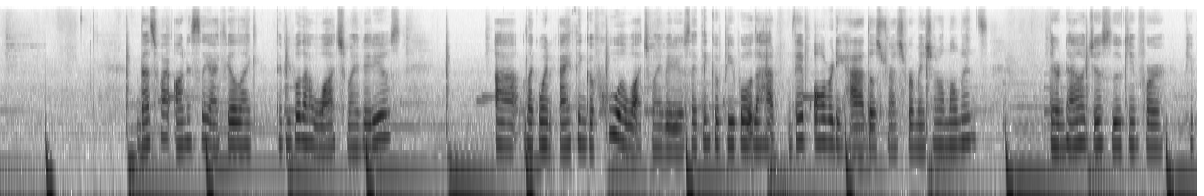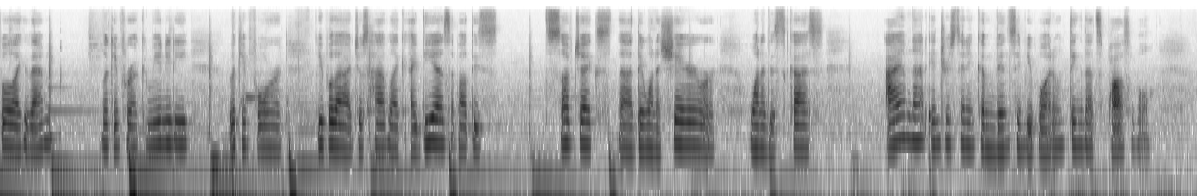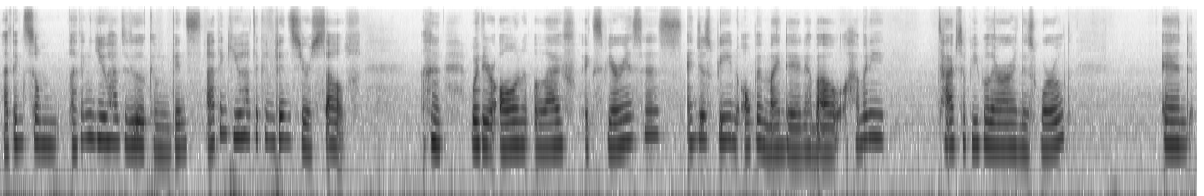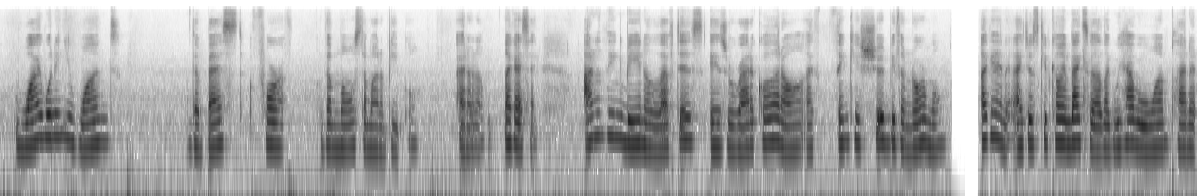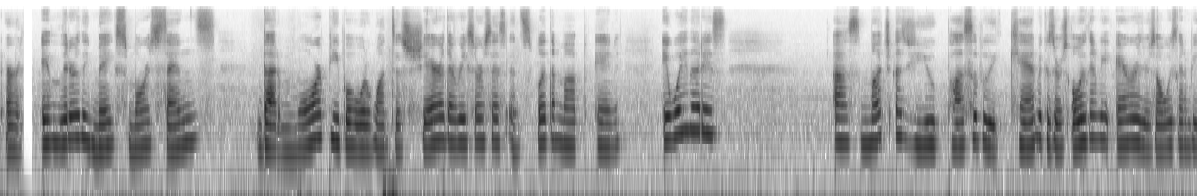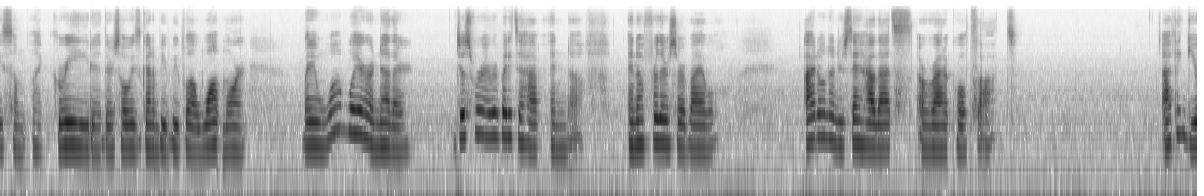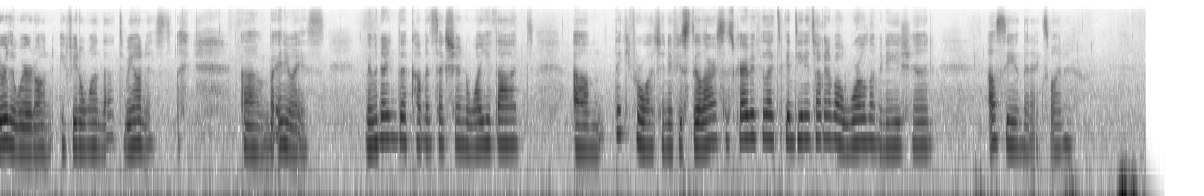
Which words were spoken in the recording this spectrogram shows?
That's why honestly I feel like the people that watch my videos uh, like when I think of who will watch my videos, I think of people that have they've already had those transformational moments. They're now just looking for people like them, looking for a community, looking for people that just have like ideas about these subjects that they want to share or want to discuss. I am not interested in convincing people. I don't think that's possible. I think some I think you have to do a convince I think you have to convince yourself with your own life experiences and just being open minded about how many types of people there are in this world and why wouldn't you want the best for the most amount of people? I don't know. Like I said, I don't think being a leftist is radical at all. I think it should be the normal. Again, I just keep coming back to that. Like, we have one planet Earth. It literally makes more sense that more people would want to share their resources and split them up in a way that is as much as you possibly can because there's always going to be error there's always going to be some like greed there's always going to be people that want more. But in one way or another just for everybody to have enough enough for their survival i don't understand how that's a radical thought. I think you're the weird one if you don't want that to be honest um, but anyways let me know in the comment section what you thought um, thank you for watching. If you still are subscribe if you like to continue talking about world domination. I'll see you in the next one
